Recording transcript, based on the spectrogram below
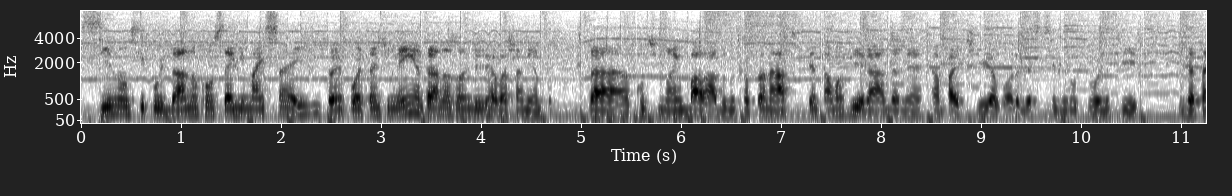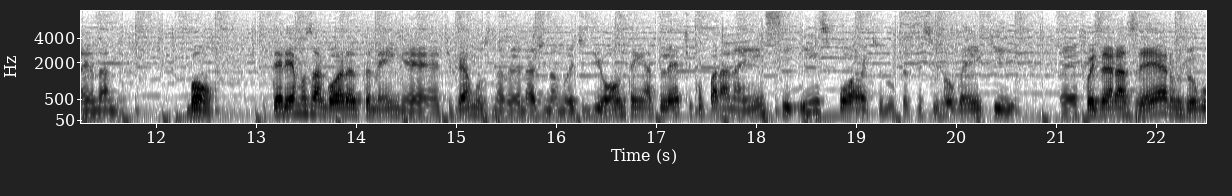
se não se cuidar, não consegue mais sair. Então é importante nem entrar na zona de rebaixamento para continuar embalado no campeonato, tentar uma virada né, a partir agora desse segundo turno que já está em andamento. Bom, teremos agora também, é, tivemos na verdade na noite de ontem, Atlético Paranaense e Esporte, Lucas. Esse jogo aí que é, foi 0 a 0 um jogo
